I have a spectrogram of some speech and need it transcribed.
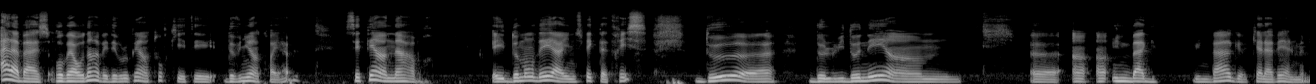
À la base, Robert Houdin avait développé un tour qui était devenu incroyable. C'était un arbre. Et il demandait à une spectatrice de, euh, de lui donner un, euh, un- un- une bague. Une bague qu'elle avait elle-même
